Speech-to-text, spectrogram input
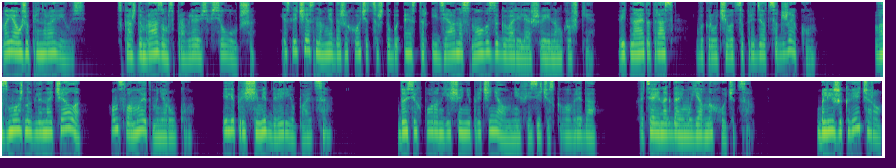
Но я уже приноровилась. С каждым разом справляюсь все лучше. Если честно, мне даже хочется, чтобы Эстер и Диана снова заговорили о швейном кружке ведь на этот раз выкручиваться придется Джеку. Возможно, для начала он сломает мне руку или прищемит дверью пальцы. До сих пор он еще не причинял мне физического вреда, хотя иногда ему явно хочется. Ближе к вечеру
